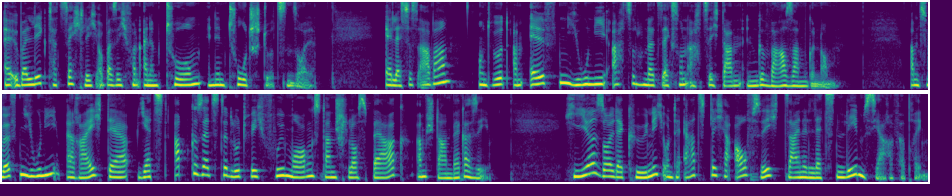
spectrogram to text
Er überlegt tatsächlich, ob er sich von einem Turm in den Tod stürzen soll. Er lässt es aber und wird am 11. Juni 1886 dann in Gewahrsam genommen. Am 12. Juni erreicht der jetzt abgesetzte Ludwig frühmorgens dann Schloss Berg am Starnberger See. Hier soll der König unter ärztlicher Aufsicht seine letzten Lebensjahre verbringen.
